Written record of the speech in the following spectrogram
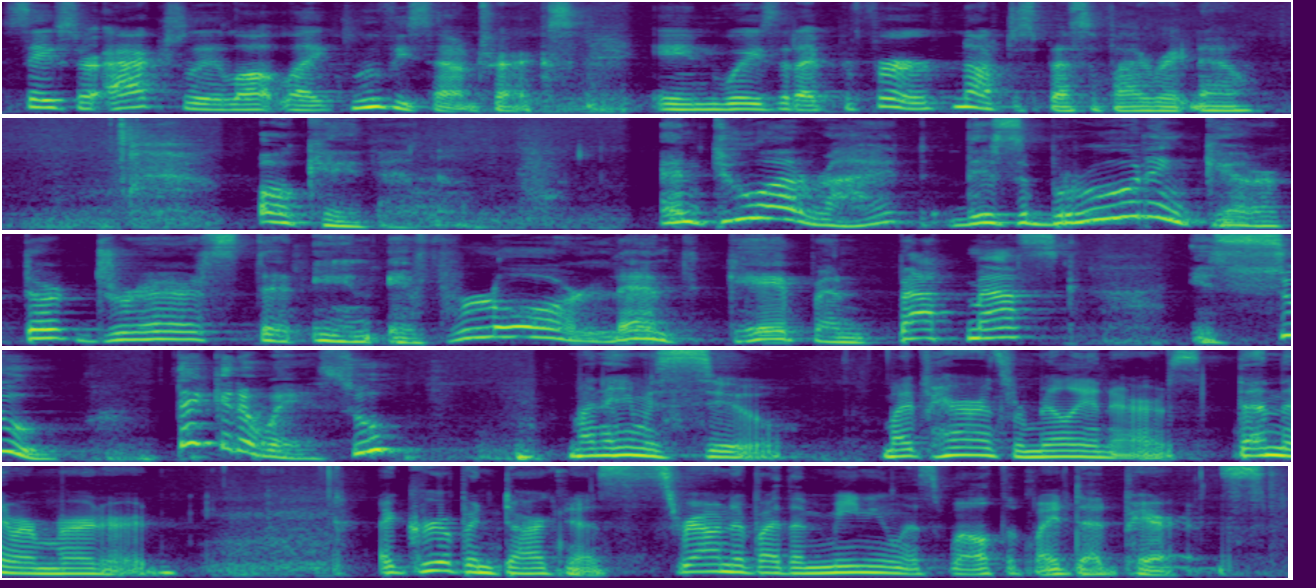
Safes are actually a lot like movie soundtracks, in ways that I prefer not to specify right now. Okay then. And to our right, this brooding character dressed in a floor-length cape and bat mask is Sue. Take it away, Sue. My name is Sue. My parents were millionaires, then they were murdered. I grew up in darkness, surrounded by the meaningless wealth of my dead parents.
